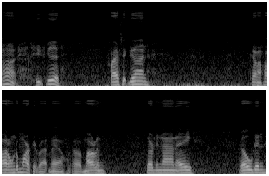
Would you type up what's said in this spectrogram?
Alright, shoots good. Classic gun. Kind of hot on the market right now. Uh, Marlin 39A Golden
